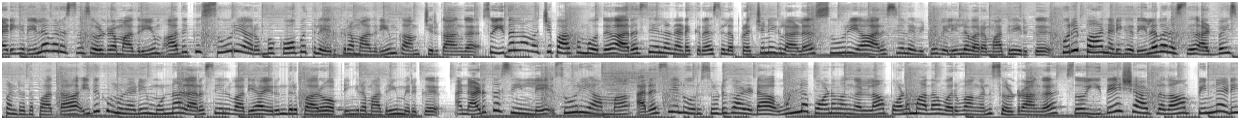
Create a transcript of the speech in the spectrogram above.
நடிகர் இளவரசு சொல்ற மாதிரியும் அதுக்கு சூர்யா ரொம்ப கோபத்துல இருக்கிற மாதிரியும் காமிச்சிருக்காங்க. சோ இதெல்லாம் வச்சு பார்க்கும்போது அரசியல்ல நடக்கிற சில பிரச்சனைகளால சூர்யா அரசியலை விட்டு வெளியில வர மாதிரி இருக்கு. குறிப்பா நடிகர் இளவரசு அட்வைஸ் பண்றதை பார்த்தா இதுக்கு முன்னாடி முன்னாள் அரசியல்வாதியா இருந்திருப்பாரோ அப்படிங்கிற மாதிரியும் இருக்கு. அண்ட் அடுத்த சீன்லே சூர்யா அம்மா அரசியல் ஒரு சுடுகாடுடா உள்ள போனவங்க எல்லாம் போனமா தான் வருவாங்கன்னு சொல்றாங்க. சோ இதே ஷாட்ல தான் பின்னாடி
